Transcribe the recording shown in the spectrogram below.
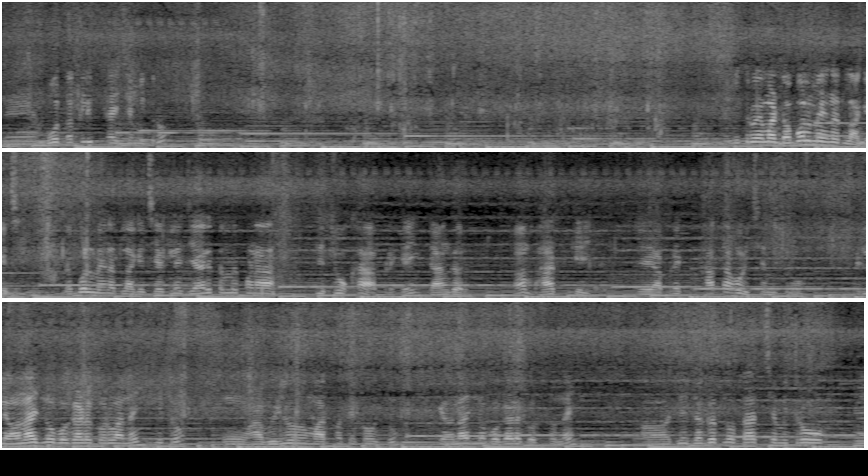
ને બહુ તકલીફ થાય છે, મિત્રો. મિત્રો, એમાં ડબલ મહેનત લાગે છે. ડબલ મહેનત લાગે છે એટલે જ્યારે તમે પણ આ જે ચોખા આપણે કહીએ, ડાંગર, હા, ભાત કહીએ, એ આપણે ખાતા હોય છે મિત્રો. એટલે અનાજનો બગાડ કરવા નહીં મિત્રો. હું આ વીડિયો મારફતે કહું છું કે અનાજનો બગાડ કરશો નહીં. જે જગતનો તાજ છે મિત્રો, એ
